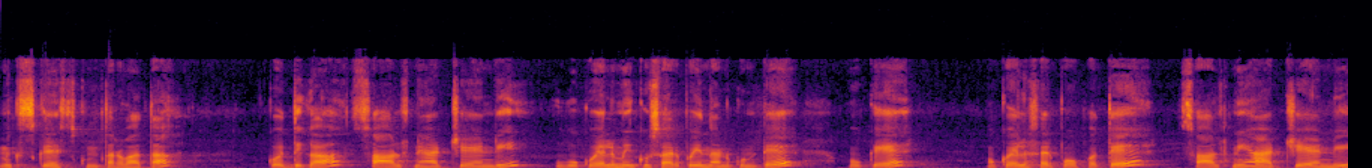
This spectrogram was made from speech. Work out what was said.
మిక్స్ చేసుకున్న తర్వాత కొద్దిగా సాల్ట్ని యాడ్ చేయండి. ఒకవేళ మీకు సరిపోయింది అనుకుంటే ఓకే. ఒకవేళ సరిపోకపోతే సాల్ట్ని యాడ్ చేయండి.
